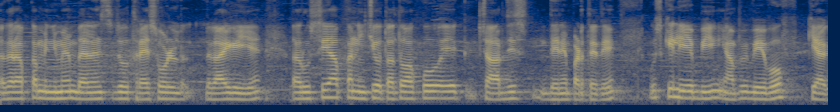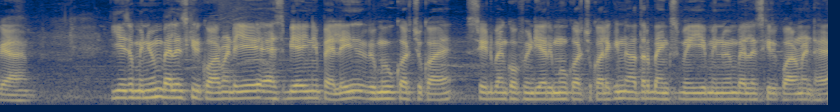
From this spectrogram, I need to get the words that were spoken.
अगर आपका मिनिमम बैलेंस जो थ्रेश होल्ड लगाई गई है, अगर उससे आपका नीचे होता तो आपको एक चार्जेस देने पड़ते थे, उसके लिए भी यहाँ पे वेव ऑफ़ किया गया है। ये जो मिनिमम बैलेंस की रिक्वायरमेंट है, ये एसबीआई ने पहले ही रिमूव कर चुका है State Bank of India remove कर चुका है, लेकिन अदर बैंक्स में ये मिनिमम बैलेंस की रिक्वायरमेंट है।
